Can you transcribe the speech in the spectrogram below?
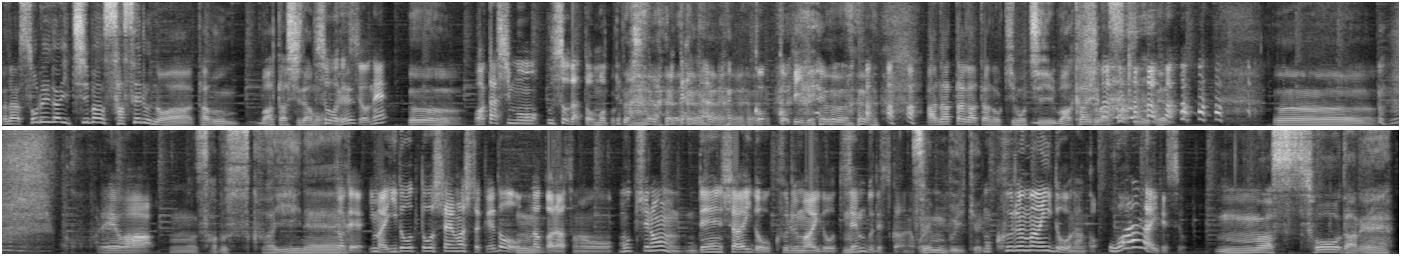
だからそれが一番させるのは多分私だもんね。そうですよね。うん。私も嘘だと思ってました。みたいな ココピーで。うん。あなた方の気持ち分かりますっていうね。うんここれは。うんサブスクはいいね。だって今移動っておっしゃいましたけど、うん。だからそのもちろん電車移動車移動全部ですからね、これ。全部いける。もう車移動なんか終わらないですよ。うんまあそうだね。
